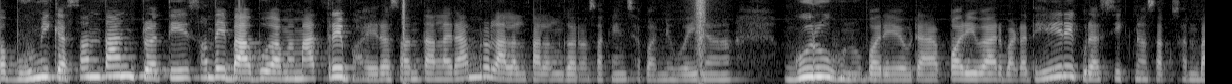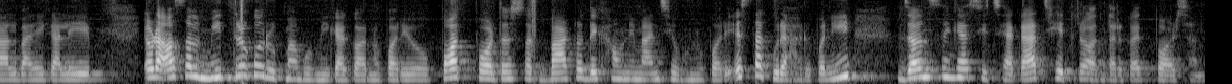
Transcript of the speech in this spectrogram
अब भूमिका सन्तानप्रति सधैँ बाबुआमा मात्रै भएर सन्तानलाई राम्रो लालन पालन गर्न सकिन्छ भन्ने होइन। गुरु हुनु पर्यो एउटा परिवारबाट धेरै कुरा सिक्न सक्छन् बालबालिकाले। एउटा असल मित्रको रूपमा भूमिका गर्नु पर्यो पथ प्रदर्शक बाटो देखाउने मान्छे हुनु पर्यो यस्ता कुराहरू पनि जनसङ्ख्या शिक्षाका क्षेत्र अन्तर्गत पर्छन्।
